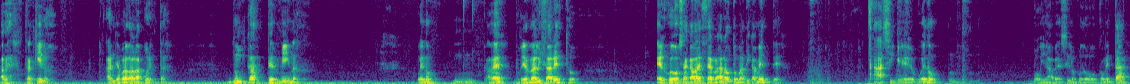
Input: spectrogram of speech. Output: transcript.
A ver, tranquilo. Han llamado a la puerta. Nunca termina. Bueno, mm, a ver, voy a analizar esto. El juego se acaba de cerrar automáticamente. Así que, bueno, mm, voy a ver si lo puedo comentar.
